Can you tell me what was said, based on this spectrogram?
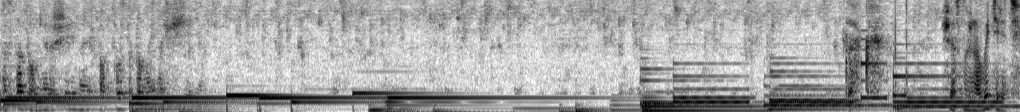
Простата у меня расширенная по- просто по моим ощущениям. Так, сейчас нужно вытереть.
